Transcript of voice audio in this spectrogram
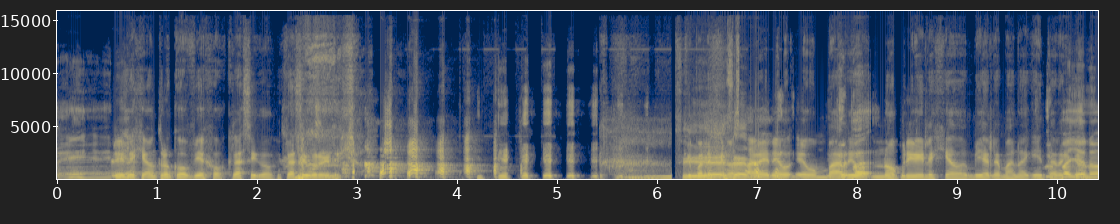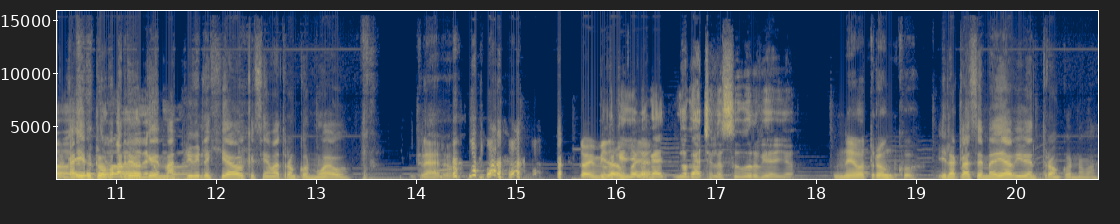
Sí, diría. Privilegiado en troncos viejos, clásico, clásico privilegiado. sí, Para que no saben, es, un barrio no privilegiado en Villa Alemana aquí en no- Hay otro barrio que es más privilegiado que se llama Troncos Nuevos. Claro, Lo invitaron para no, allá. ca- no cacho los suburbios yo. neotronco. Y la clase media vive en troncos nomás.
